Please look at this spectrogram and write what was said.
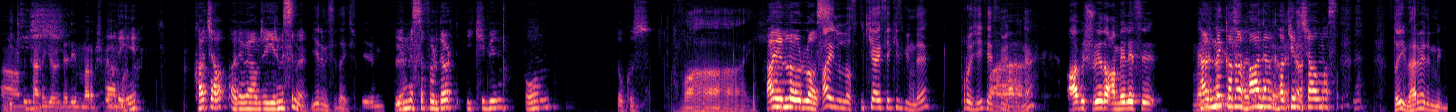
Aa, bir bitiş tane gövdeliğim varmış benim. tarihi. Kaç Al- Alevi amca? 20'si mi? 20'si dayıcım. 20. 20.04 2019. Vay. Hayırlı uğurlu olsun. Hayırlı olsun. 2 ay 8 günde projeyi teslim Vay. ettin ha? Abi şuraya da amelesi Her ne kadar İsmail halen ya. hak ediş almasın. Dayı vermedin mi?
